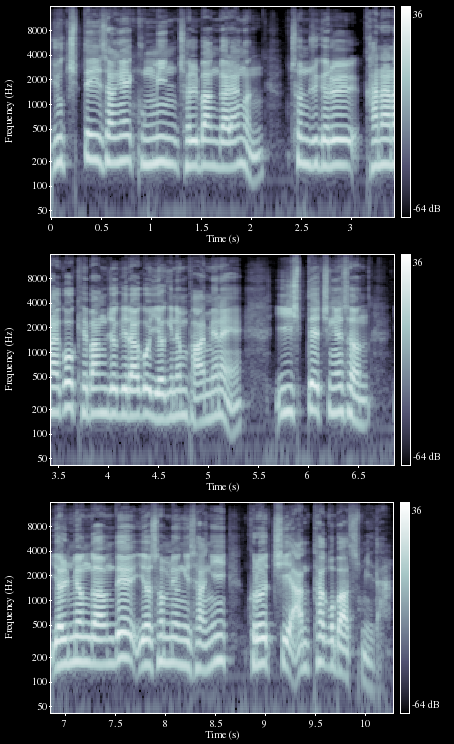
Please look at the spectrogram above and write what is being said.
60대 이상의 국민 절반가량은 천주교를 가난하고 개방적이라고 여기는 반면에 20대 층에선 10명 가운데 6명 이상이 그렇지 않다고 봤습니다.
